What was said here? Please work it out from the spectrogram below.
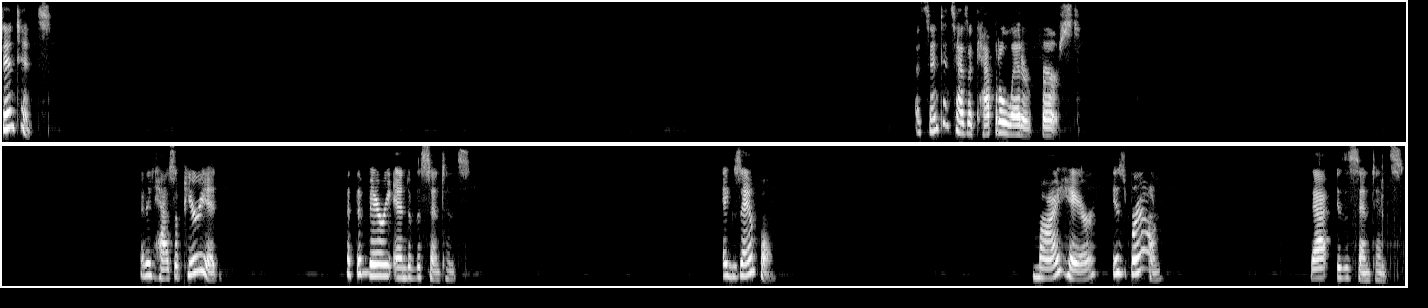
Sentence. A sentence has a capital letter first. And it has a period at the very end of the sentence. Example My hair is brown. That is a sentence.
